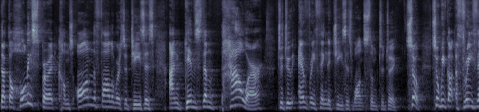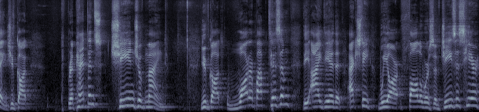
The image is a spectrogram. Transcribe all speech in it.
that the Holy Spirit comes on the followers of Jesus and gives them power to do everything that Jesus wants them to do. So, so we've got the three things you've got repentance, change of mind. You've got water baptism, the idea that actually we are followers of Jesus here,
